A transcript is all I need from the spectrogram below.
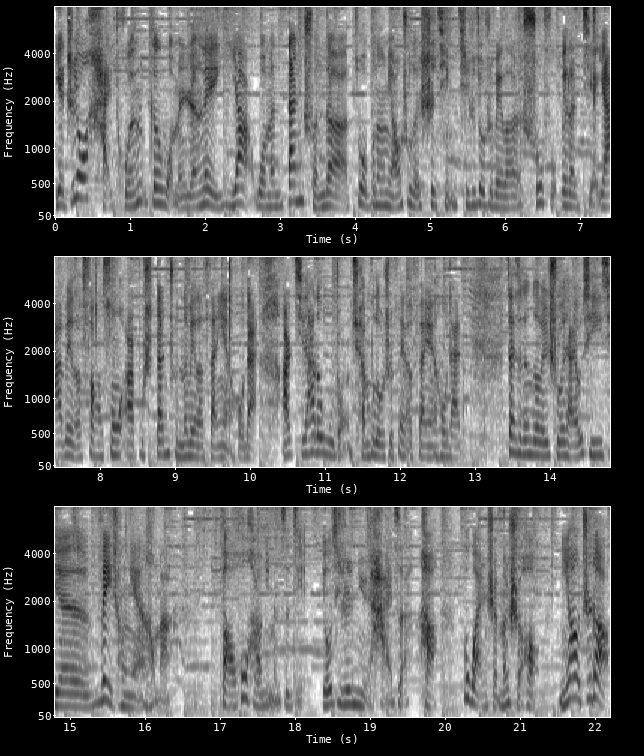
也只有海豚跟我们人类一样，我们单纯的做不能描述的事情，其实就是为了舒服，为了解压，为了放松，而不是单纯的为了繁衍后代。而其他的物种全部都是为了繁衍后代的。再次跟各位说一下，尤其一些未成年，好吗？保护好你们自己，尤其是女孩子，哈，不管什么时候，你要知道，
